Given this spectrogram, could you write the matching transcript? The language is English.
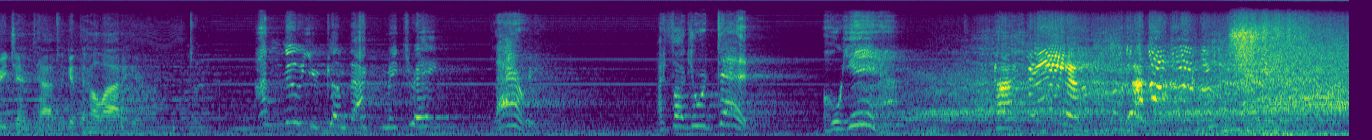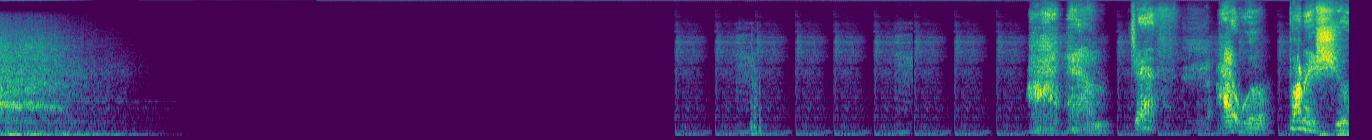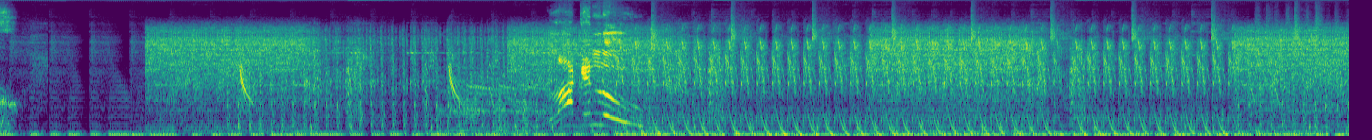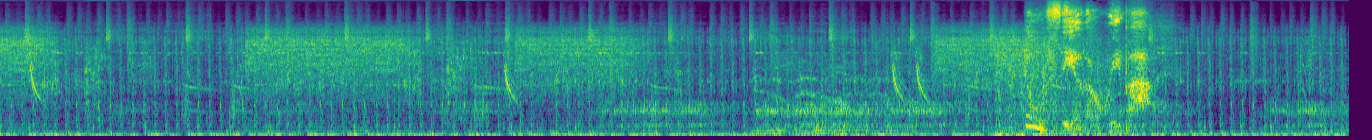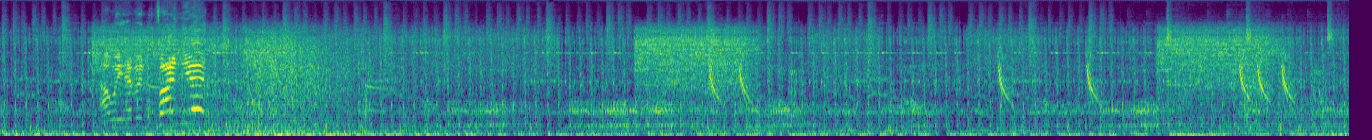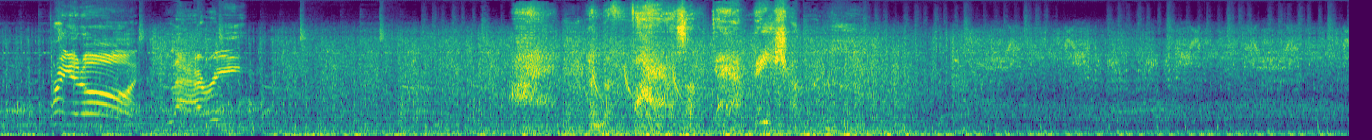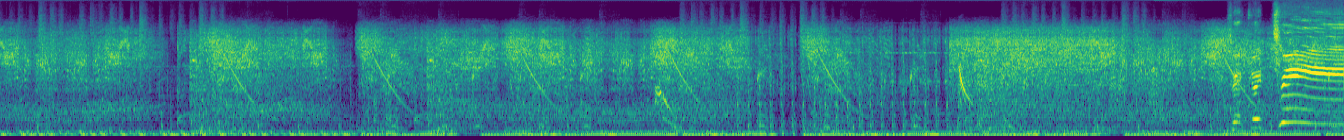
regen tabs and get the hell out of here. I knew you'd come back for me, Trey. Larry! I thought you were dead! Oh, yeah. I am death. I will punish you. And load. Don't fear the Reaper. Are we having fun yet? It on, Larry! and the fires of damnation. Trick or treat!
